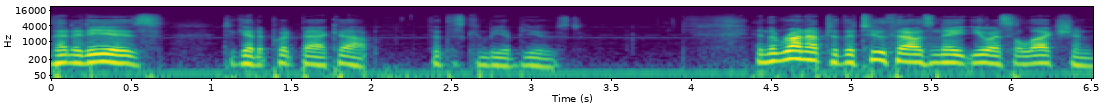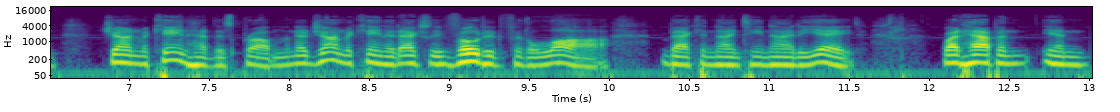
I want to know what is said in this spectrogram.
than it is to get it put back up, that this can be abused. In the run-up to the 2008 U.S. election, John McCain had this problem. Now, John McCain had actually voted for the law back in 1998. What happened in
